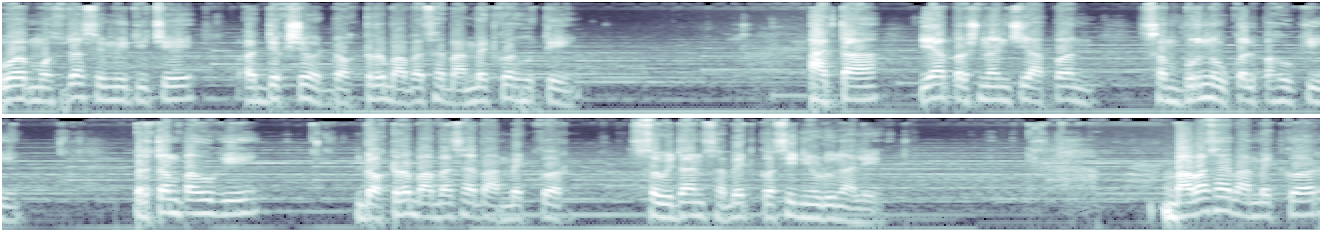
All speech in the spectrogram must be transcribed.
व मसुदा समितीचे अध्यक्ष डॉक्टर बाबासाहेब आंबेडकर होते. आता या प्रश्नांची आपण संपूर्ण उकल पाहू की प्रथम पाहू की डॉक्टर बाबासाहेब आंबेडकर संविधान सभेत कसे निवडून आले? बाबासाहेब आंबेडकर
